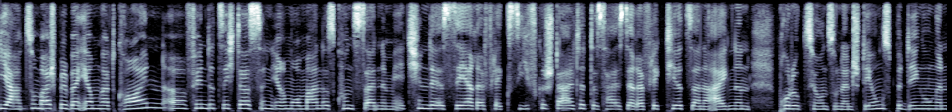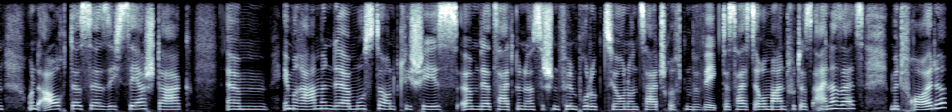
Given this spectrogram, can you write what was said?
Ja, zum Beispiel bei Irmgard Coin äh, findet sich das in ihrem Roman Das kunstseidene Mädchen. Der ist sehr reflexiv gestaltet. Das heißt, er reflektiert seine eigenen Produktions- und Entstehungsbedingungen und auch, dass er sich sehr stark ähm, im Rahmen der Muster und Klischees ähm, der zeitgenössischen Filmproduktion und Zeitschriften bewegt. Das heißt, der Roman tut das einerseits mit Freude,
